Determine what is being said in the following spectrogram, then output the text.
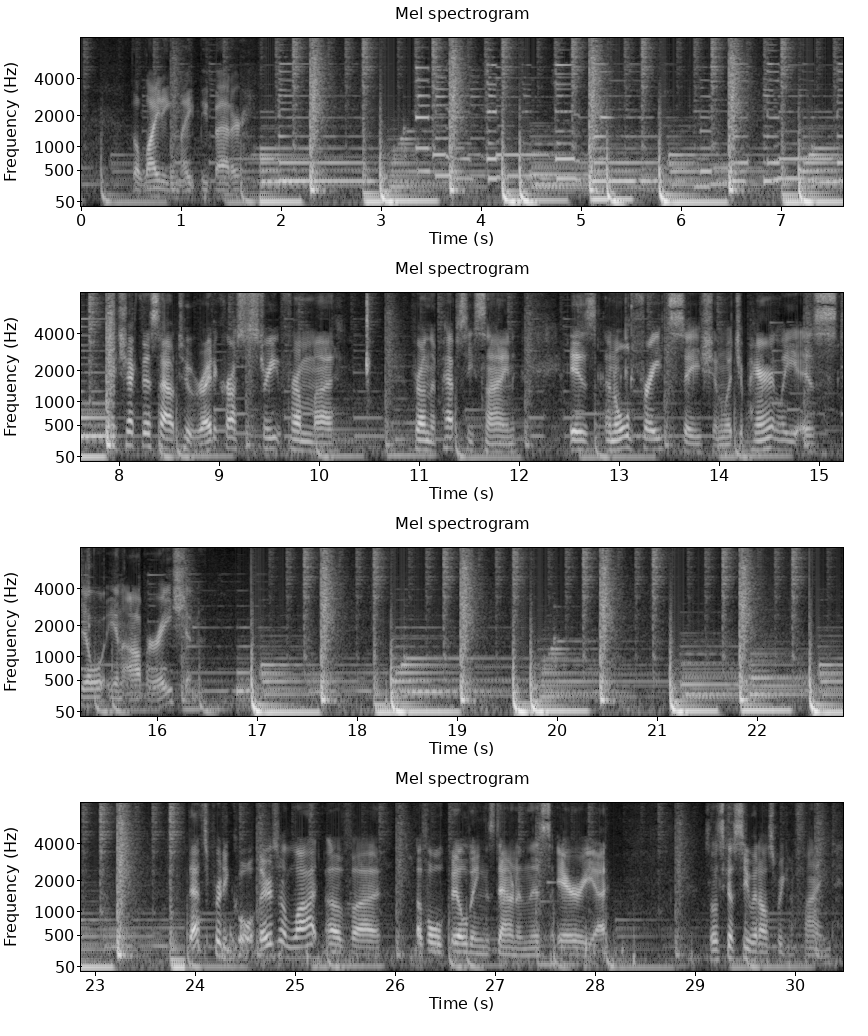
the lighting might be better. Check this out too. Right across the street from, uh, from the Pepsi sign is an old freight station, which apparently is still in operation. That's pretty cool. There's a lot of uh, of old buildings down in this area. So let's go see what else we can find.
